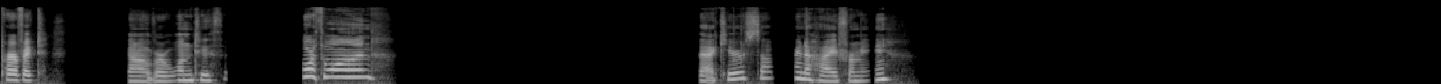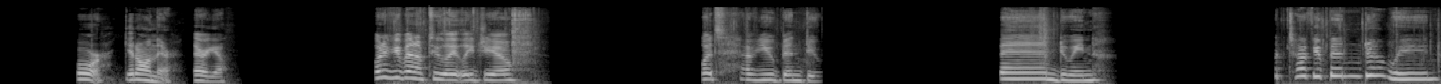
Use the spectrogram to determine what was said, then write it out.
Perfect. Gone over one, two, three. Fourth one. Back here, stop. trying to hide from me. Four. Get on there. There you go. What have you been up to lately, Geo? What have you been doing? Been doing. What have you been doing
